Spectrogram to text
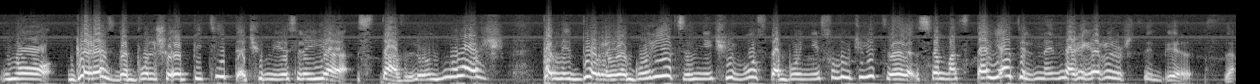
но гораздо больше аппетита, чем если я ставлю нож, помидор и огурец, ничего с тобой не случится, самостоятельно нарежешь себе сам.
